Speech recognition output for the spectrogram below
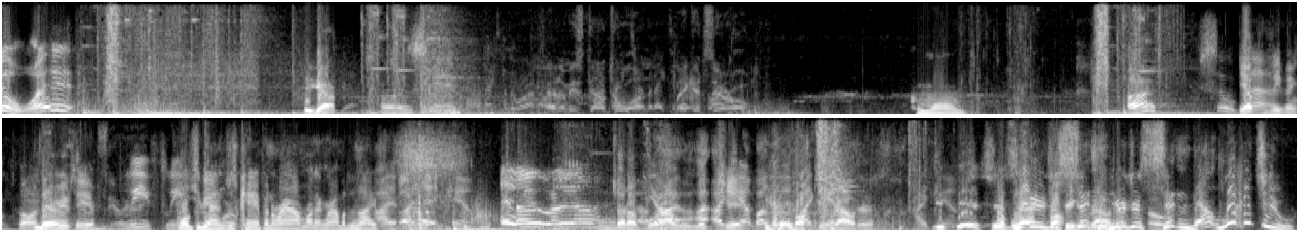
Yo, what? he got. Oh, this game. Enemies down to one. Make it zero. Come on. So Yep, bad. leaving. Going. There he is. See ya. Leave, please. Once you're again, just horrible. camping around, running around with a knife. I, I didn't camp. Shut up, boy. Yeah, I will I- I can't, by the way. Fuck your router. I You, can't. it's just Yeah, that you're just sitting. router. You're just Oh. sitting down. Look at you.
